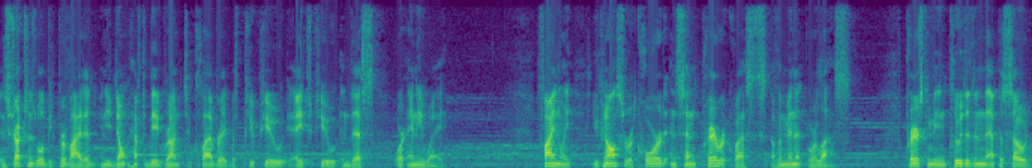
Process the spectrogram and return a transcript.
Instructions will be provided, and you don't have to be a grunt to collaborate with Pew Pew HQ in this or any way. Finally, you can also record and send prayer requests of a minute or less. Prayers can be included in the episode,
